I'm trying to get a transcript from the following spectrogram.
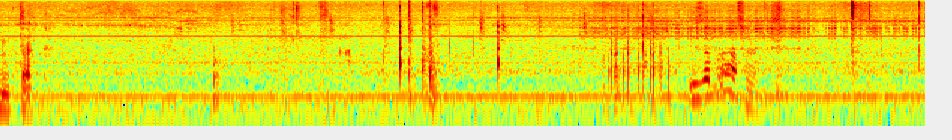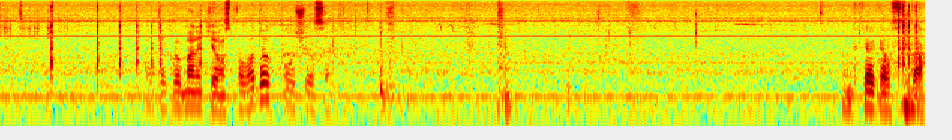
Вот так. И забрасываем. Вот такой маленький у нас поводок получился. Вот такая красота.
